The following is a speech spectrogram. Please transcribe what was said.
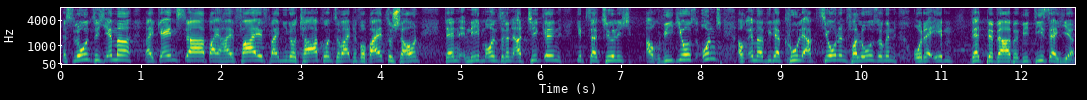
es lohnt sich immer bei GameStar, bei High Five, bei Nino Taco und so weiter vorbeizuschauen. Denn neben unseren Artikeln gibt es natürlich auch Videos und auch immer wieder coole Aktionen, Verlosungen oder eben Wettbewerbe wie dieser hier.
